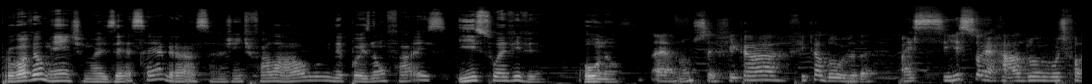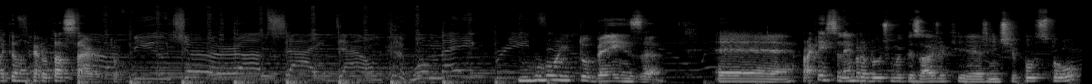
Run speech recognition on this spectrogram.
Provavelmente, mas essa é a graça. A gente fala algo e depois não faz. Isso é viver. Ou não? É, não sei, fica, fica a dúvida. Mas se isso é errado, eu vou te falar que eu não quero estar certo. Muito bem, Zé. É, para quem se lembra do último episódio que a gente postou,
